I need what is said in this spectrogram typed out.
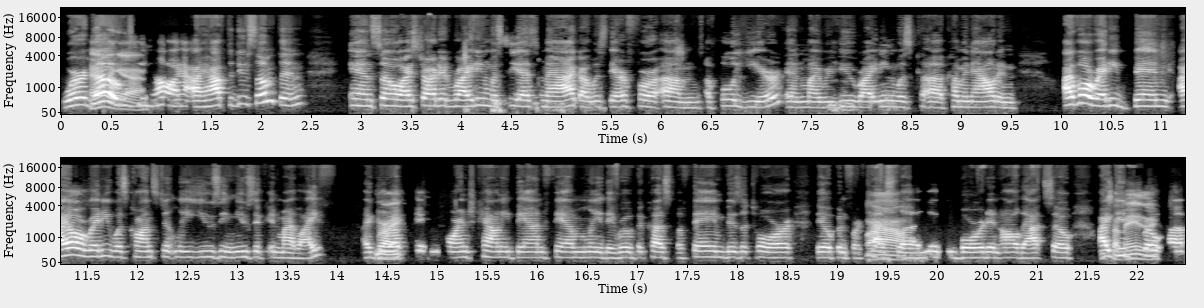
where it Hell goes. yeah. You know, I, I have to do something. And so I started writing with CS Mag. I was there for um, a full year, and my review Mm-hmm. writing was uh, coming out. And I've already been, I already was constantly using music in my life. I grew Right. up in Orange County band family. They rode the cusp of fame, Visitor. They opened for Wow. Tesla, Lizzie Borden, and all that. So I That's did grow up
